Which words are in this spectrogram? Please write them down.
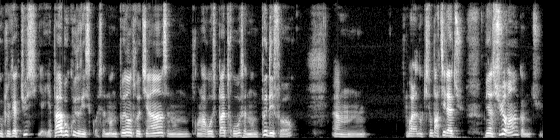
donc le cactus, il n'y a, pas beaucoup de risques. Ça demande peu d'entretien, ça demande qu'on l'arrose pas trop, ça demande peu d'efforts. Euh, voilà, donc ils sont partis là-dessus. Bien sûr, hein, comme tu...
